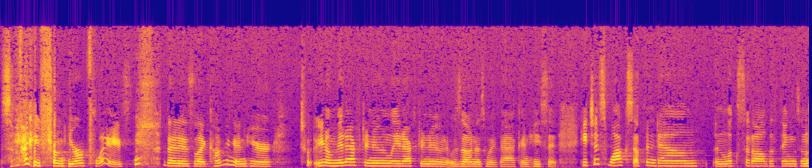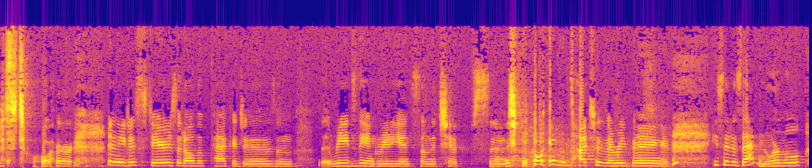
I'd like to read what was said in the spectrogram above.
somebody from your place that is like coming in here you know, mid afternoon, late afternoon, it was on his way back, and he said, he just walks up and down and looks at all the things in the store, and he just stares at all the packages and reads the ingredients on the chips and touches everything. And he said, Is that normal?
